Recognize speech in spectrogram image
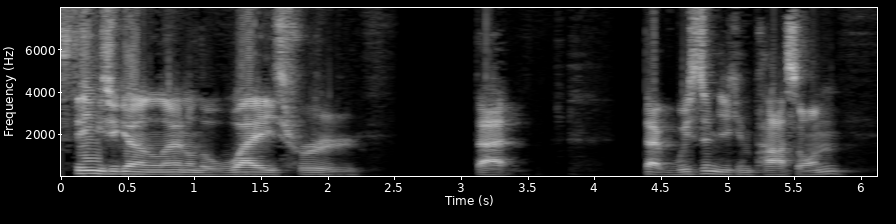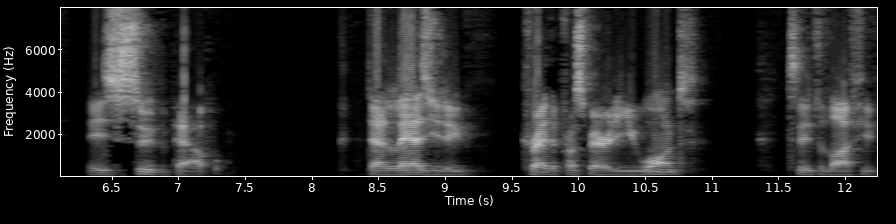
things you're going to learn on the way through that that wisdom you can pass on is super powerful. That allows you to create the prosperity you want to live the life you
